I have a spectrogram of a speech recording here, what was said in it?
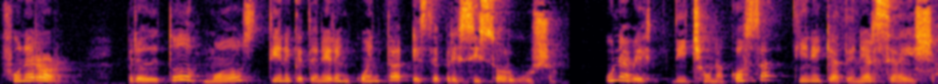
fue un error, pero de todos modos tiene que tener en cuenta ese preciso orgullo. Una vez dicha una cosa, tiene que atenerse a ella.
